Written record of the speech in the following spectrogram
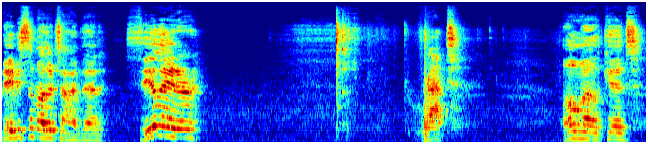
Maybe some other time then. See you later. Rat. Oh well, kids.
